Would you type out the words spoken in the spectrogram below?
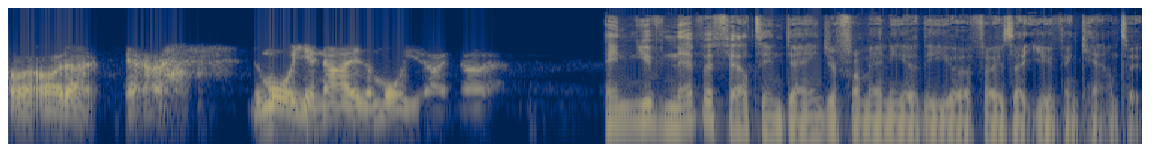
I, I don't, you know. The more you know, the more you don't know. And you've never felt in danger from any of the UFOs that you've encountered?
